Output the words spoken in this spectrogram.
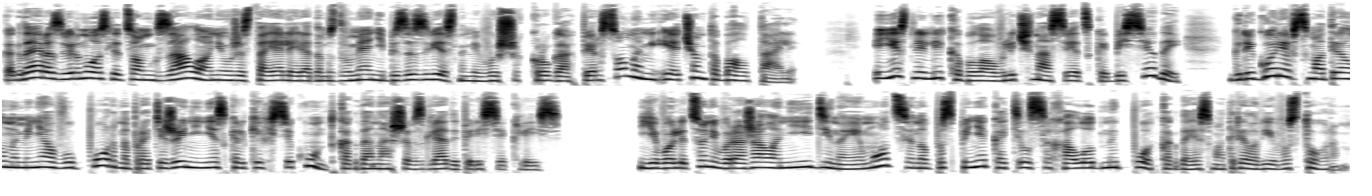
Когда я развернулась лицом к залу, они уже стояли рядом с двумя небезызвестными в высших кругах персонами и о чем-то болтали. И если Лика была увлечена светской беседой, Григорьев смотрел на меня в упор на протяжении нескольких секунд, когда наши взгляды пересеклись. Его лицо не выражало ни единой эмоции, но по спине катился холодный пот, когда я смотрела в его сторону.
